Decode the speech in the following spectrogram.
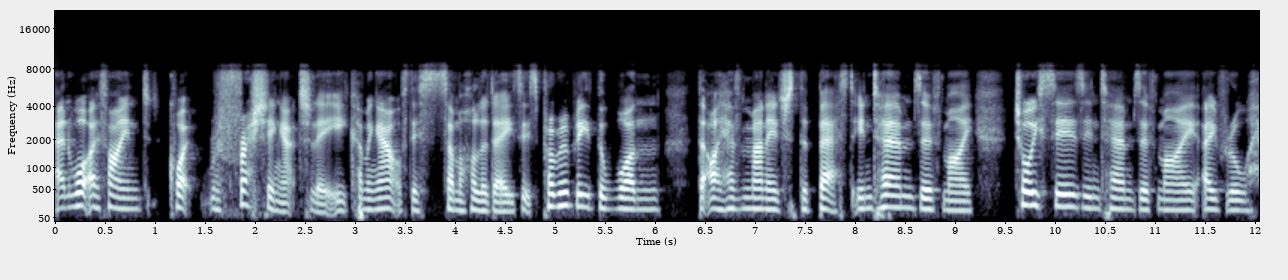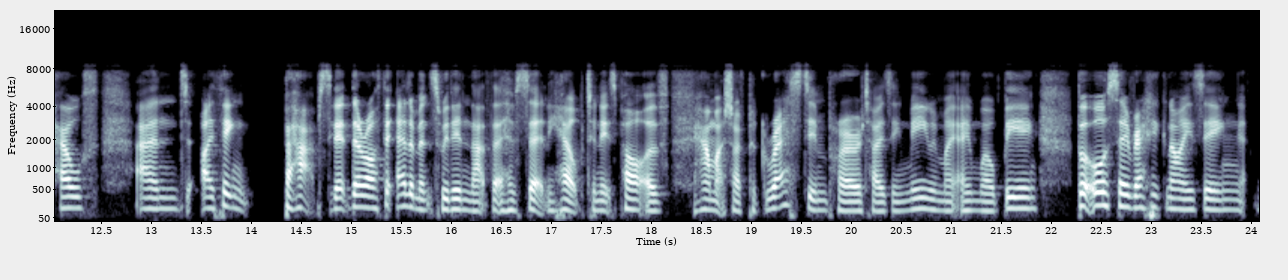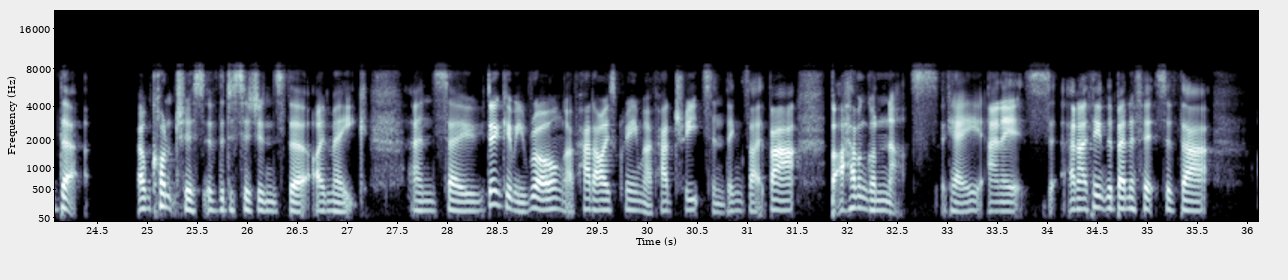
And what i find quite refreshing actually coming out of this summer holidays it's probably the one that I have managed the best in terms of my choices, in terms of my overall health. And I think perhaps that there are th- elements within that that have certainly helped and it's part of how much i've progressed in prioritizing me and my own well-being but also recognizing that I'm conscious of the decisions that I make. And so don't get me wrong, I've had ice cream, I've had treats and things like that, but I haven't gone nuts. Okay. And it's, and I think the benefits of that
